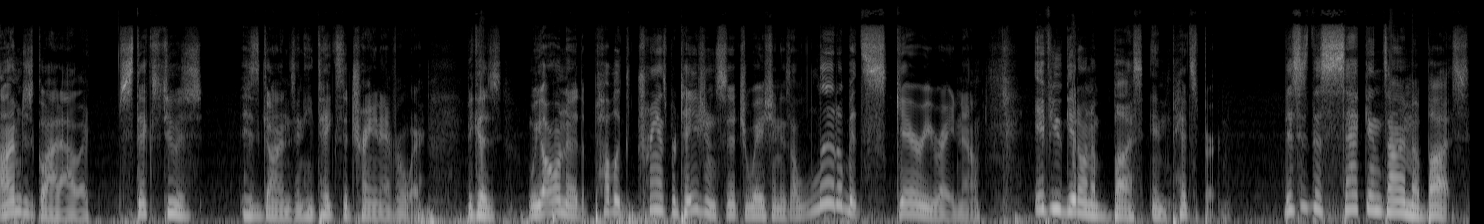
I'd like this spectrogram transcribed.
I'm just glad Alec sticks to his, his guns and he takes the train everywhere. Because we all know the public transportation situation is a little bit scary right now. If you get on a bus in Pittsburgh, this is the second time a bus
